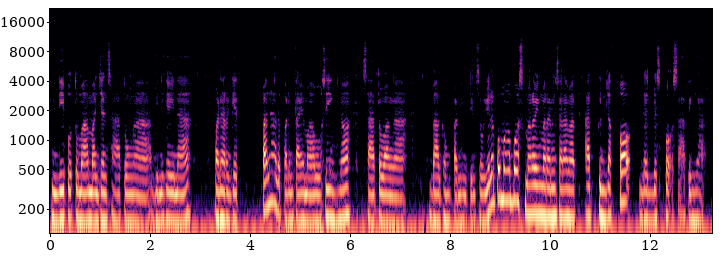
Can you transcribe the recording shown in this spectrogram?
hindi po tumama dyan sa atong ah, binigay na panarget, panalo pa rin tayo mga bossing, no? Sa atong ah, bagong paminting. So, yun lang po mga boss. Maraming maraming salamat at good luck po. God bless po sa ating lahat.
